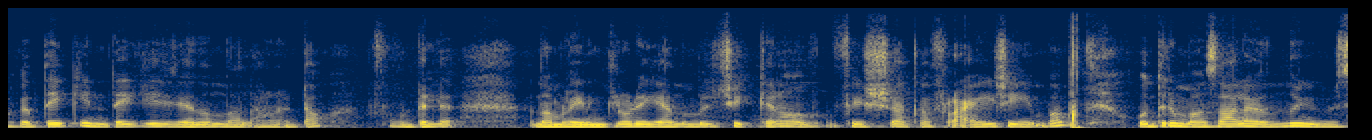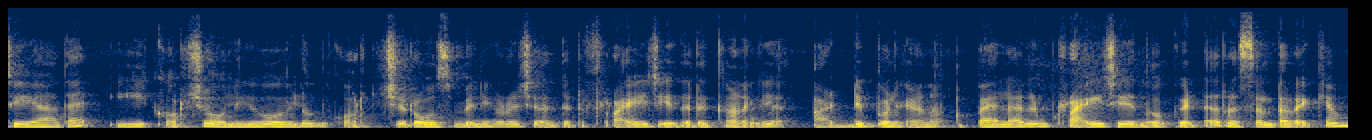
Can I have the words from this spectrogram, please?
അകത്തേക്ക് ഇൻടേക്ക് ചെയ്യുന്നത് നല്ലതാണ് കേട്ടോ. ഫുഡിൽ നമ്മൾ ഇൻക്ലൂഡ് ചെയ്യാൻ നമ്മൾ ചിക്കനോ ഫിഷോ ഒക്കെ ഫ്രൈ ചെയ്യുമ്പോൾ ഒത്തിരി മസാല ഒന്നും യൂസ് ചെയ്യാതെ ഈ കുറച്ച് ഒലിവ് ഓയിലും കുറച്ച് റോസ്മേരിയും കൂടെ ചേർത്തിട്ട് ഫ്രൈ ചെയ്തെടുക്കുകയാണെങ്കിൽ അടിപൊളിയാണ്. അപ്പോൾ എല്ലാവരും ട്രൈ ചെയ്ത് നോക്കിയിട്ട് റിസൾട്ട് അറിയിക്കാം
